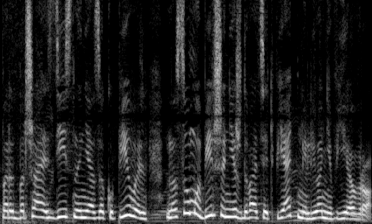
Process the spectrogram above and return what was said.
передбачає здійснення закупівель на суму більше ніж 25 мільйонів євро.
